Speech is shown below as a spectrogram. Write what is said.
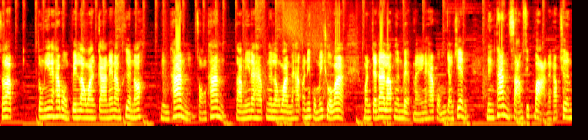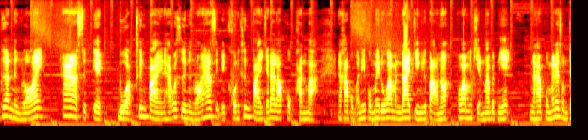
สำหรับตรงนี้นะครับผมเป็นรางวัลการแนะนำเพื่อนเนาะ หนึ่งท่านสองท่านตามนี้นะครับ เงินรางวัลนะครับ อันนี้ผมไม่ชัวร์ว่ามันจะได้รับเงินแบบไหนนะครับ ผมอย่างเช่น 1 ท่าน 30 บาทนะครับ เชิญเพื่อน 151 บวกขึ้นไปนะครับ ก็คือ 151 คนขึ้นไปจะได้รับ 6,000 บาทนะครับ ผมอันนี้ผมไม่รู้ว่ามันได้จริงหรือเปล่าเนาะเพราะว่ามันเขียนมาแบบนี้นะครับ ผมไม่ได้สนใจ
